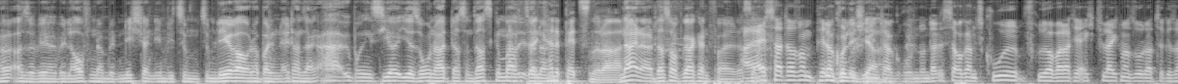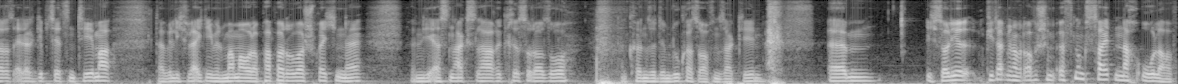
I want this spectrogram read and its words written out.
Ne? Also wir, wir laufen damit nicht dann irgendwie zum, zum Lehrer oder bei den Eltern sagen, ah, übrigens hier, ihr Sohn hat das und das gemacht. Also keine Petzen, oder? was? Nein, nein, das auf gar keinen Fall. Das ist es hat da so einen pädagogischen. Hintergrund und das ist ja auch ganz cool. Früher war das ja echt vielleicht mal so, dass du gesagt hast, ey, da gibt es jetzt ein Thema, da will ich vielleicht nicht mit Mama oder Papa drüber sprechen, ne? Wenn du die ersten Achselhaare kriegst oder so, dann können sie dem Lukas auf den Sack gehen. ähm, ich soll hier, Peter hat mir noch was aufgeschrieben, Öffnungszeiten nach Olaf.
